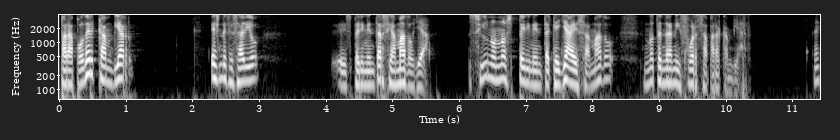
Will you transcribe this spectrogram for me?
Para poder cambiar es necesario experimentarse amado ya. Si uno no experimenta que ya es amado, no tendrá ni fuerza para cambiar. ¿eh?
